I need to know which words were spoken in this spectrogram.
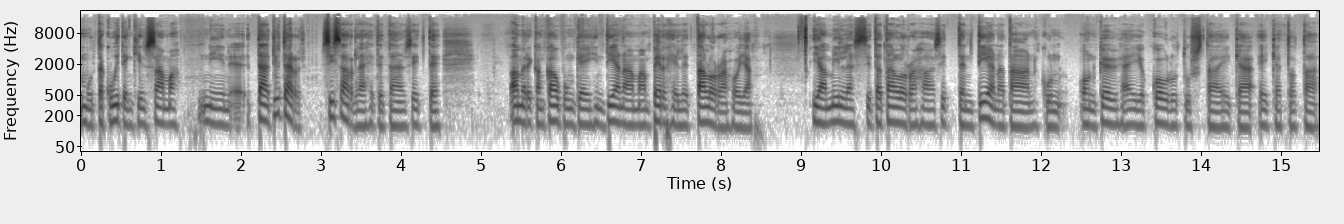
mutta kuitenkin sama. Niin tämä tytär, sisar lähetetään sitten Amerikan kaupunkeihin tienaamaan perheelle talorahoja – ja millä sitä talorahaa sitten tienataan, kun on köyhä, ei ole koulutusta eikä, eikä tota,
